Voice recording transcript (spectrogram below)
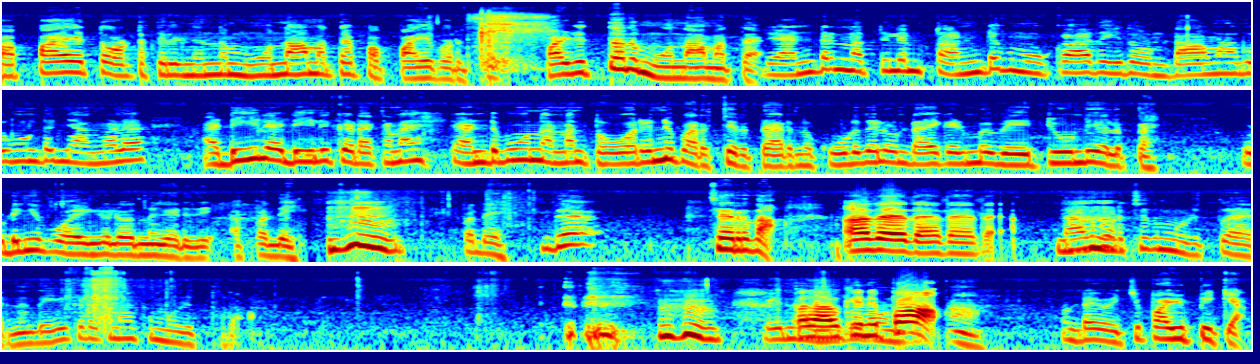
പപ്പായ തോട്ടത്തിൽ നിന്ന് മൂന്നാമത്തെ പപ്പായ പറിച്ചു. പഴുത്തത് മൂന്നാമത്തെ. രണ്ടെണ്ണത്തിലും തണ്ട് മൂക്കാതെ ഇത് ഉണ്ടാവണത് കൊണ്ട് ഞങ്ങൾ അടിയിലടിയിൽ കിടക്കണ രണ്ട് മൂന്നെണ്ണം തോരന് പറിച്ചെടുത്തായിരുന്നു. കൂടുതൽ ഉണ്ടായി കഴിയുമ്പോൾ വെയിറ്റ് കൊണ്ട് ചിലപ്പോൾ ഒടുങ്ങി പോയെങ്കിലും ഒന്ന് കരുതി. അപ്പം ദേ അപ്പം ദേ ഇത് ചെറുതാ. അതെ അതെ അതെ അതെ. നാളെ കുറച്ചത് മുഴുത്തതായിരുന്നു. ദേ കിടക്കണൊക്കെ മുഴുത്തതാ. ആ കൊണ്ടുപോയി വെച്ച് പഴുപ്പിക്കാം.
